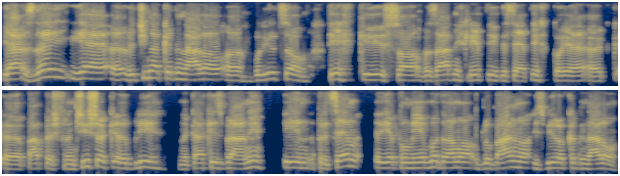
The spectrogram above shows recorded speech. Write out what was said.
Ja, zdaj je eh, večina kardinalov, eh, volilcev, teh, ki so v zadnjih letih, desetih, ko je eh, papež Frančišek, bili nekako izbrani. In predvsem je pomembno, da imamo globalno izbiro kardinalov,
